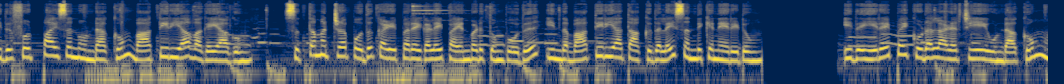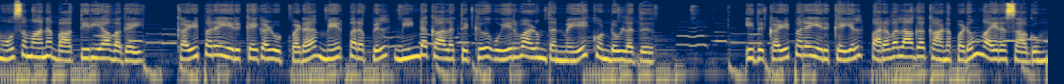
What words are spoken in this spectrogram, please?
இது ஃபுட் பாய்சன் உண்டாக்கும் பாக்டீரியா வகையாகும். சுத்தமற்ற பொது கழிப்பறைகளை பயன்படுத்தும் போது இந்த பாக்டீரியா தாக்குதலை சந்திக்க நேரிடும். இது இரைப்பை குடல் அழற்சியை உண்டாக்கும் மோசமான பாக்டீரியா வகை. கழிப்பறை இருக்கைகள் உட்பட மேற்பரப்பில் நீண்ட காலத்திற்கு உயிர்வாழும் தன்மையை கொண்டுள்ளது. இது கழிப்பறை இருக்கையில் பரவலாக காணப்படும் வைரஸ் ஆகும்.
